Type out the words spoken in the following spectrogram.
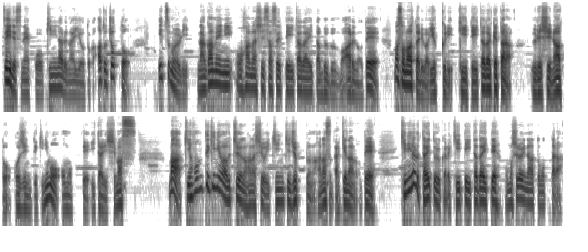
ぜひですね、こう気になる内容とか、あとちょっといつもより長めにお話しさせていただいた部分もあるので、まあそのあたりはゆっくり聞いていただけたら嬉しいなと個人的にも思っていたりします。まあ基本的には宇宙の話を1日10分話すだけなので、気になるタイトルから聞いていただいて面白いなと思ったら、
